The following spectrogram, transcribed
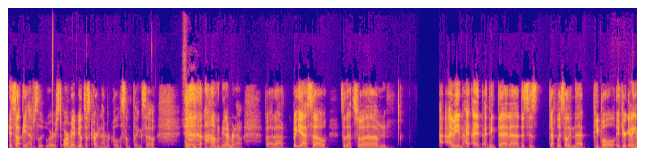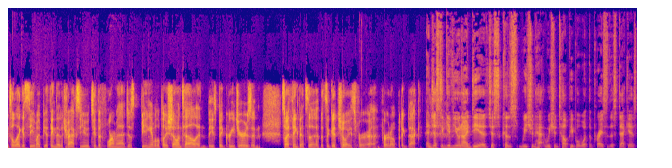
it's not the absolute worst. Or maybe you'll discard an Emrakul to something. So um, you never know. But uh, but yeah, so so that's um, I I mean, I I, I think that uh, this is definitely something that people, if you're getting into Legacy, might be a thing that attracts you to the format, just being able to play show and tell and these big creatures. And so I think that's a that's a good choice for uh, for an opening deck. And just to give you an idea, just because we should ha- we should tell people what the price of this deck is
